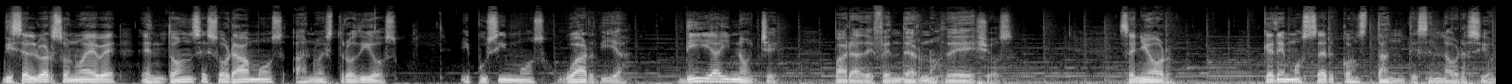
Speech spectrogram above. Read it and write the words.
Dice el verso 9, entonces oramos a nuestro Dios y pusimos guardia día y noche para defendernos de ellos. Señor, queremos ser constantes en la oración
